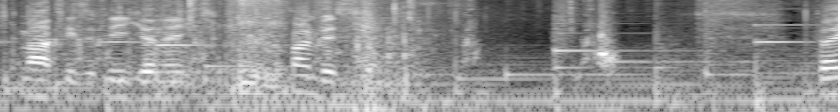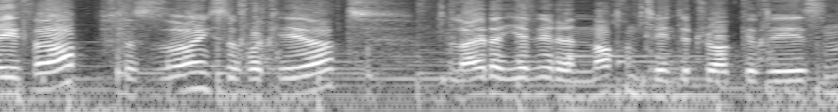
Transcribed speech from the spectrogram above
Ich mag diese Viecher nicht. Mal ein bisschen. Faith Up, das ist auch nicht so verkehrt. Leider hier wäre noch ein Tinted Rock gewesen.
